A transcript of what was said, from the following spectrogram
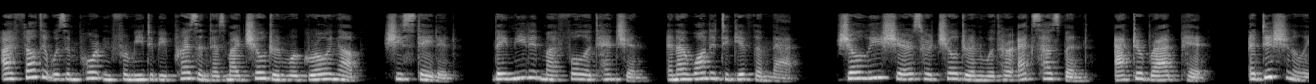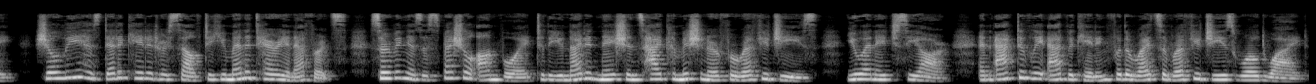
I felt it was important for me to be present as my children were growing up, she stated. They needed my full attention, and I wanted to give them that. Jolie shares her children with her ex-husband, actor Brad Pitt. Additionally, Jolie has dedicated herself to humanitarian efforts, serving as a special envoy to the United Nations High Commissioner for Refugees, UNHCR, and actively advocating for the rights of refugees worldwide.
